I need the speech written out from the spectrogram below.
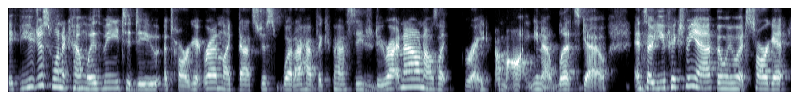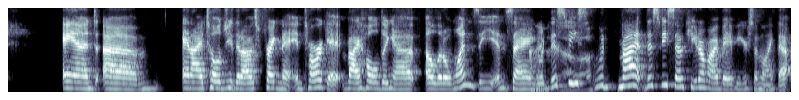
if you just want to come with me to do a Target run, like that's just what I have the capacity to do right now. And I was like, Great. I'm on, you know, let's go. And so you picked me up and we went to Target. And um, and I told you that I was pregnant in Target by holding up a little onesie and saying, "Would this be would my this be so cute on my baby or something like that?"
